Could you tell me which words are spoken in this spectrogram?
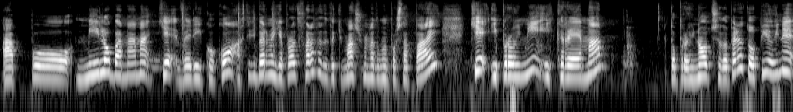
από μήλο, μπανάνα και βερίκοκο. Αυτή την παίρνουμε για πρώτη φορά, θα τη δοκιμάσουμε να δούμε πώς θα πάει. Και η πρωινή η κρέμα, το πρωινό του εδώ πέρα, το οποίο είναι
